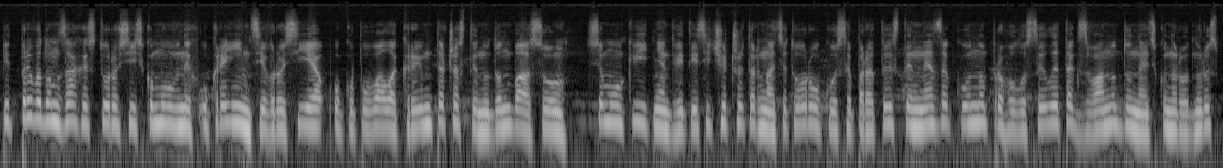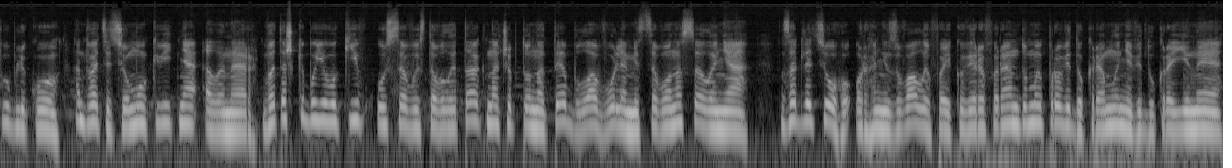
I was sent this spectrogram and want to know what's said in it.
Під приводом захисту російськомовних українців Росія окупувала Крим та частину Донбасу. 7 квітня 2014 року сепаратисти незаконно проголосили так звану Донецьку Народну Республіку, а 27 квітня ЛНР. Ватажки бойовиків усе виставили так, начебто на те була воля місцевого населення. Задля цього організували фейкові референдуми про відокремлення від України.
